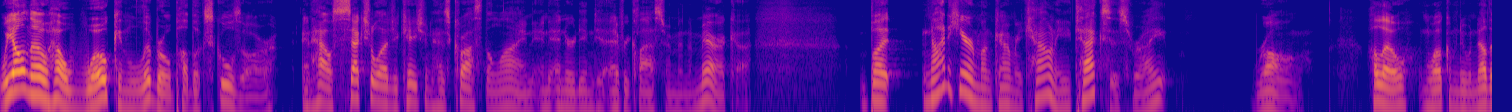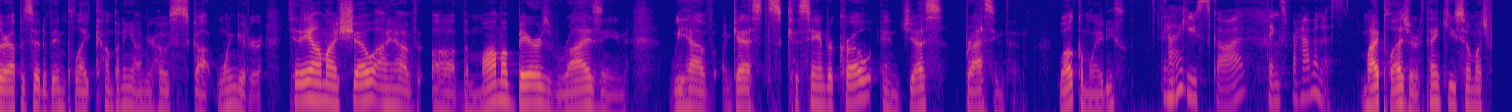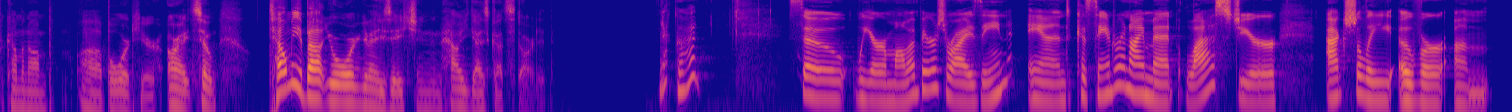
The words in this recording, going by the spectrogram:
We all know how woke and liberal public schools are, and how sexual education has crossed the line and entered into every classroom in America. But not here in Montgomery County, Texas, right? Wrong. Hello, and welcome to another episode of Impolite Company. I'm your host, Scott Wingeter. Today on my show, I have uh, the Mama Bears Rising. We have guests Cassandra Crowe and Jess Brassington. Welcome, ladies. Thank Hi. you, Scott. Thanks for having us. My pleasure. Thank you so much for coming on uh, board here. All right, so tell me about your organization and how you guys got started. Yeah, go ahead. So, we are Mama Bears Rising, and Cassandra and I met last year actually over, um,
